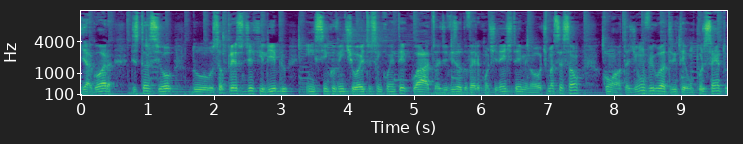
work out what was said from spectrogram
e agora distanciou do seu preço de equilíbrio em 5,2854. A divisa do velho continente terminou a última sessão com alta de 1,31%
